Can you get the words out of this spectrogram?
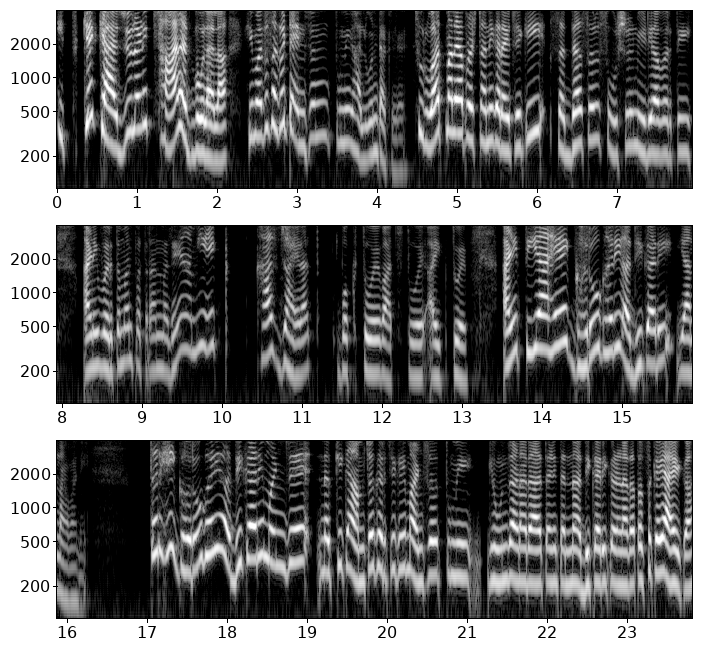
इतके कॅज्युअल आणि छान आहेत बोलायला की माझं सगळं टेन्शन तुम्ही घालवून टाकलं आहे सुरुवात मला या प्रश्नाने करायची की सध्या सर सोशल मीडियावरती आणि वर्तमानपत्रांमध्ये आम्ही एक खास जाहिरात बघतोय वाचतोय ऐकतोय. आणि ती आहे घरोघरी अधिकारी या नावाने. तर ही घरोघरी अधिकारी म्हणजे नक्की काय? आमच्या घरची काही माणसं तुम्ही घेऊन जाणार आहात आणि त्यांना अधिकारी करणार आहात असं काही आहे का?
